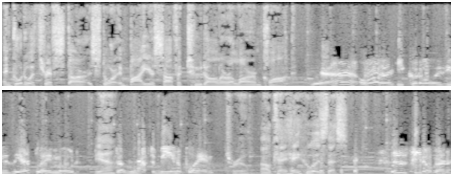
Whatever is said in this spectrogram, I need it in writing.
and go to a thrift star- store and buy yourself a two dollar alarm clock. Yeah, or he could always use the airplane mode. Yeah. Doesn't have to be in a plane. True. Okay. Hey, who is this? This is Tito Garner.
